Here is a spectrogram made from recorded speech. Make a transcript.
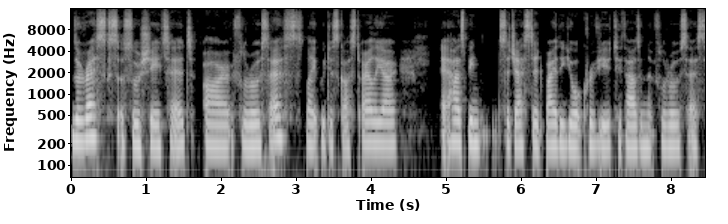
The risks associated are fluorosis, like we discussed earlier, it has been suggested by the York Review 2000 that fluorosis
